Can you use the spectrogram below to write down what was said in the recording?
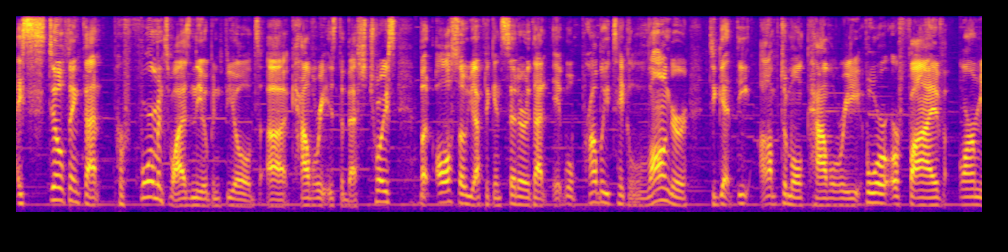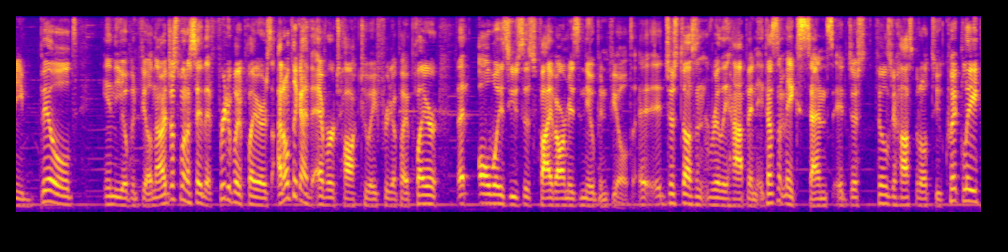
I still think that performance wise in the open field uh cavalry is the best choice but also you have to consider that it will probably take longer to get the optimal cavalry four or five army build in the open field. Now I just want to say that free-to-play players I don't think I've ever talked to a free-to-play player that always uses five armies in the open field. It just doesn't really happen. It doesn't make sense. It just fills your hospital too quickly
